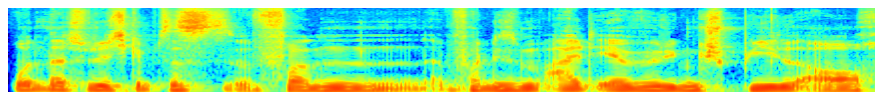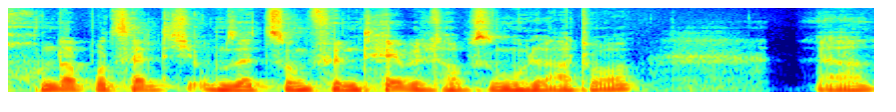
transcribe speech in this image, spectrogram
Und natürlich gibt es von, von diesem altehrwürdigen Spiel auch hundertprozentig Umsetzung für einen Tabletop-Simulator. Ja,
